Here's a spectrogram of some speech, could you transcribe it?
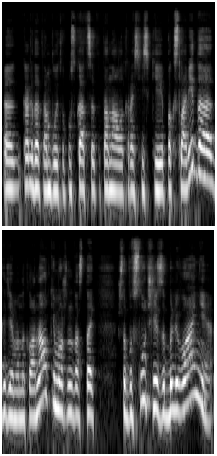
э, когда там будет выпускаться этот аналог российский паксловида, где моноклоналки можно достать, чтобы в случае заболевания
